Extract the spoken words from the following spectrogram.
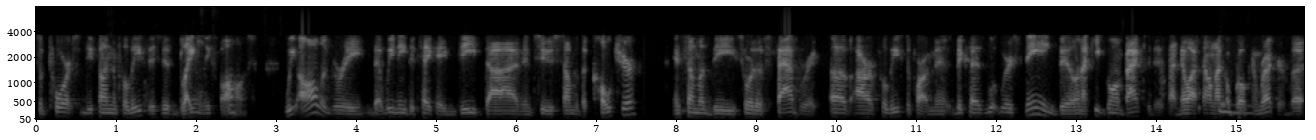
supports defunding police is just blatantly false. We all agree that we need to take a deep dive into some of the culture and some of the sort of fabric of our police department because what we're seeing, Bill, and I keep going back to this. I know I sound like a broken record, but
